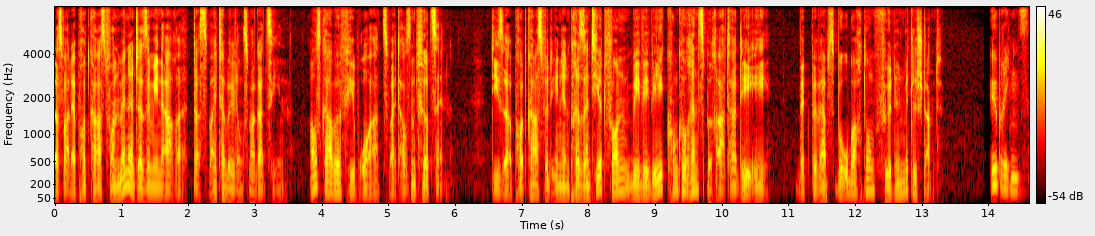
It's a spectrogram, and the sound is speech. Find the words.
Das war der Podcast von Managerseminare, das Weiterbildungsmagazin. Ausgabe Februar 2014. Dieser Podcast wird Ihnen präsentiert von www.konkurrenzberater.de. Wettbewerbsbeobachtung für den Mittelstand. Übrigens,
